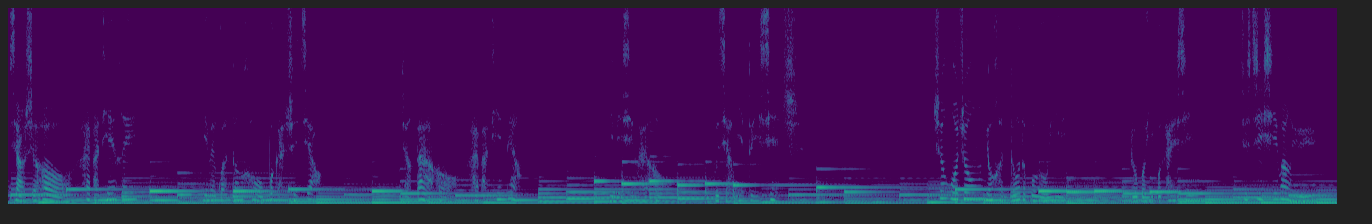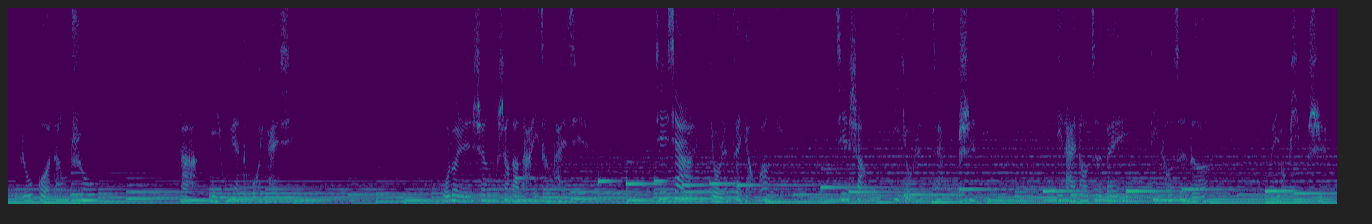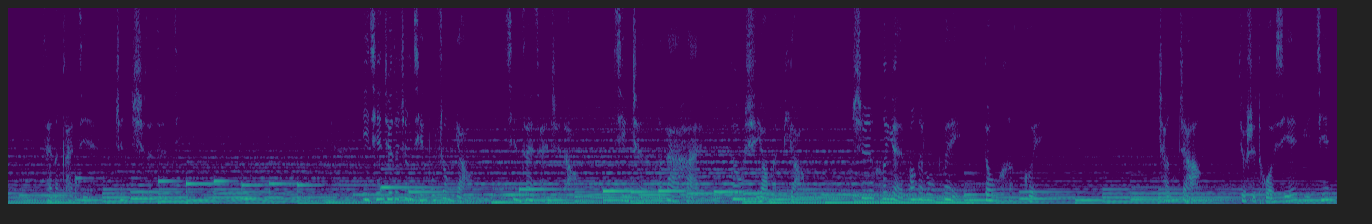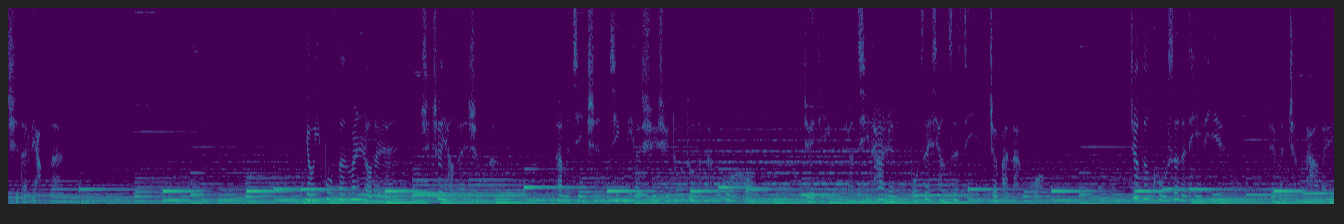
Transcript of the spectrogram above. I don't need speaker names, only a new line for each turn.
小时候害怕天黑，因为关灯后不敢睡觉；长大后害怕天亮，因为醒来后不想面对现实。生活中有很多的不如意，如果一不开心，就寄希望于如果当初，那你永远都不会开心。无论人生上到哪一层台阶。阶下有人在仰望你，阶上亦有人在俯视你。你抬头自卑，低头自得，没有平视，才能看见真实的自己。以前觉得挣钱不重要，现在才知道，星辰和大海都需要门票，诗和远方的路费都很贵。成长。就是妥协与坚持的两难。有一部分温柔的人是这样诞生的：他们今生经历了许许多多的难过后，决定让其他人不再像自己这般难过。这份苦涩的体贴，人们称它为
